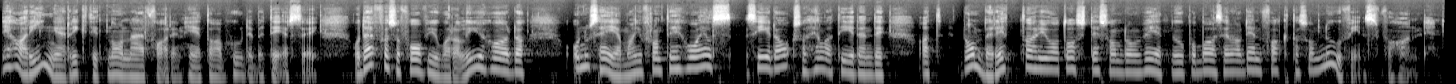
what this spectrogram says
det har ingen riktigt någon erfarenhet av hur det beter sig. Och därför så får vi ju vara lyhörda. Och nu säger man ju från THLs sida också hela tiden det att de berättar ju åt oss det som de vet nu på basen av den fakta som nu finns för handen.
